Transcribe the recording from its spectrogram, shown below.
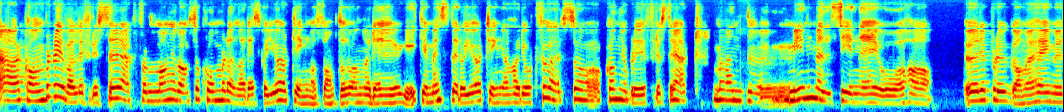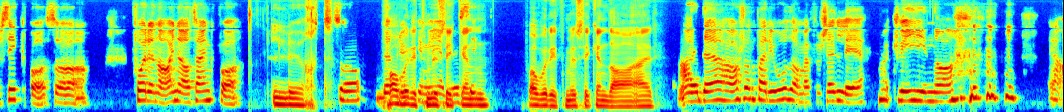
Jeg kan bli veldig frustrert, for mange ganger så kommer det når jeg skal gjøre ting og sånt, og når jeg ikke mestrer å gjøre ting jeg har gjort før, så kan jeg bli frustrert. Men uh, min medisin er jo å ha øreplugger med høy musikk på, så får en annen å tenke på. Lurt. Favorittmusikken, favorittmusikken da er Nei, det har sånne perioder med forskjellig med Queen og Ja,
